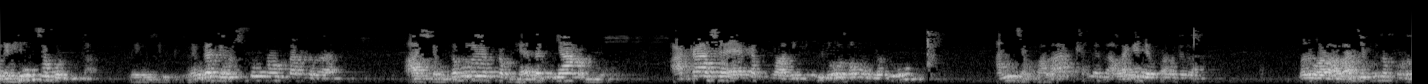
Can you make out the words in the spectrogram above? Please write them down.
గ్రహించబడుట. మీరు భిన్నంగా తెలుసుకుంటూ ఉంటారు కదా. ఆ శబ్దముల యొక్క భేద జ్ఞానము ఆకాశ ఏకత్వానికి విరోధం ఉండదు. అని చెప్పాలా? అక్కర్లేదు అలాగే చెప్పాలి కదా. మరి వాడు అలా చెప్పినప్పుడు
